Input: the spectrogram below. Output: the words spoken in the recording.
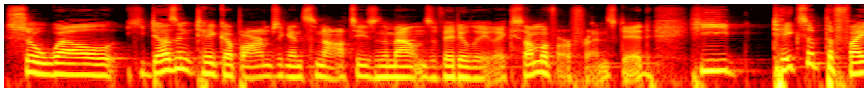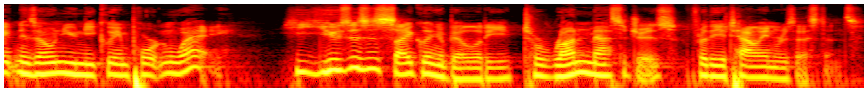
So while he doesn't take up arms against the Nazis in the mountains of Italy like some of our friends did, he takes up the fight in his own uniquely important way. He uses his cycling ability to run messages for the Italian resistance.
